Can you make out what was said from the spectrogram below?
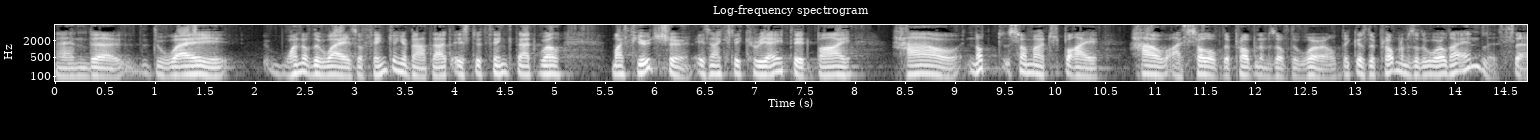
and uh, the way, one of the ways of thinking about that is to think that, well, my future is actually created by how, not so much by how I solve the problems of the world, because the problems of the world are endless. Uh,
